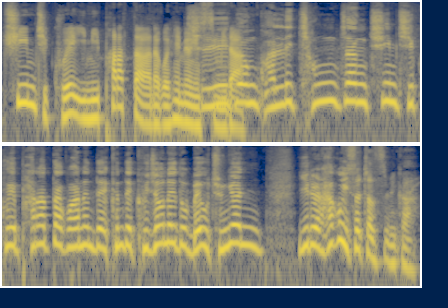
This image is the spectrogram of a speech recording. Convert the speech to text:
취임 직후에 이미 팔았다라고 해명했습니다. 질병관리청장 취임 직후에 팔았다고 하는데 근데 그 전에도 매우 중요한 일을 하고 있었지 않습니까?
